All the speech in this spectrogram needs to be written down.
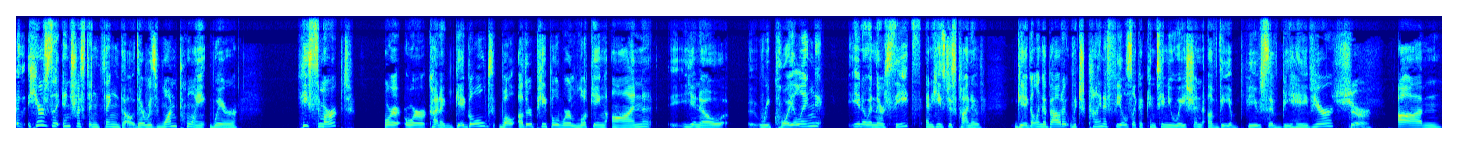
uh, here's the interesting thing though. There was one point where he smirked or or kind of giggled while other people were looking on, you know, recoiling, you know, in their seats and he's just kind of giggling about it, which kind of feels like a continuation of the abusive behavior. Sure. Um,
